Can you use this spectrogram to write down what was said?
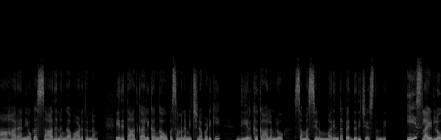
ఆహారాన్ని ఒక సాధనంగా వాడుతున్నాం. ఇది తాత్కాలికంగా ఉపశమనమిచ్చినప్పటికీ దీర్ఘకాలంలో సమస్యను మరింత పెద్దది చేస్తుంది. ఈ స్లైడ్లో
